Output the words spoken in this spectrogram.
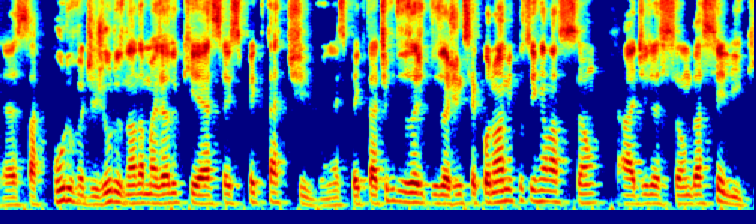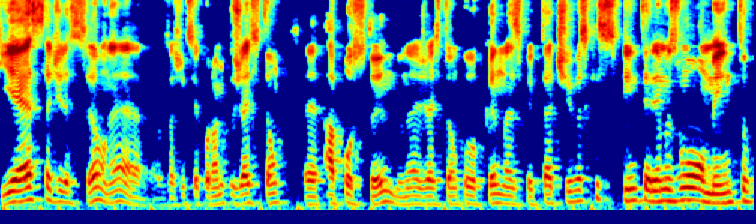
essa curva de juros nada mais é do que essa expectativa, né? a expectativa dos, dos agentes econômicos em relação à direção da Selic. E essa direção, né, os agentes econômicos já estão é, apostando, né, já estão colocando nas expectativas que sim teremos um aumento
